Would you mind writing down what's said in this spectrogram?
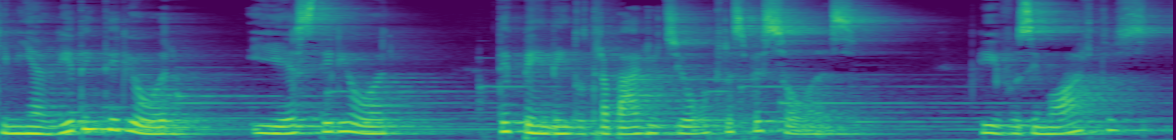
que minha vida interior e exterior dependem do trabalho de outras pessoas, vivos e mortos,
